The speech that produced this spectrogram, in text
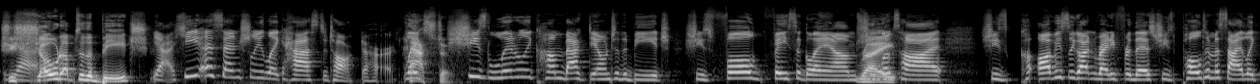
She Yeah. showed up to the beach. Yeah, he essentially like has to talk to her. Like Has to. she's literally come back down to the beach. She's full face of glam. She Right. looks hot. She's obviously gotten ready for this. She's pulled him aside. Like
